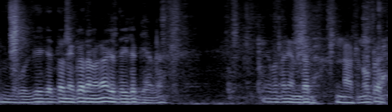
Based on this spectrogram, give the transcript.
ਬੋਲਦੀ ਜਿੱਦਾਂ ਨਿਕਲਦਾ ਮੈਂ ਕਹਿੰਦਾ ਜਿੱਦਾਂ ਹੀ ਲੱਗਿਆ ਵਾ। ਇਹ ਪਤਾ ਨਹੀਂ ਅੰਦਰ ਨਟ ਨੁਟ ਹੈ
